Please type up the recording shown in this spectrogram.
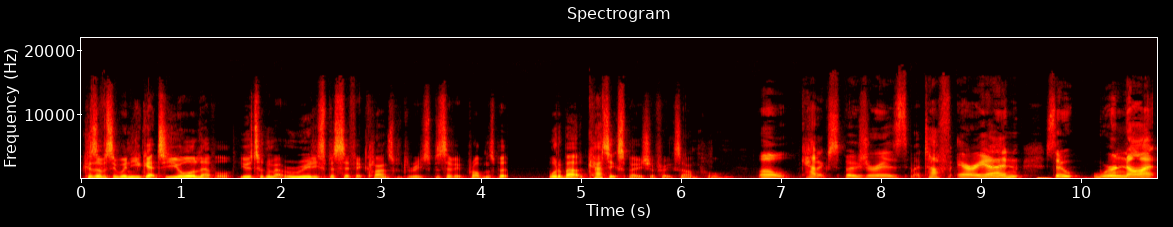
Because obviously, when you get to your level, you're talking about really specific clients with really specific problems. But what about cat exposure, for example? Well, cat exposure is a tough area. And so we're not.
